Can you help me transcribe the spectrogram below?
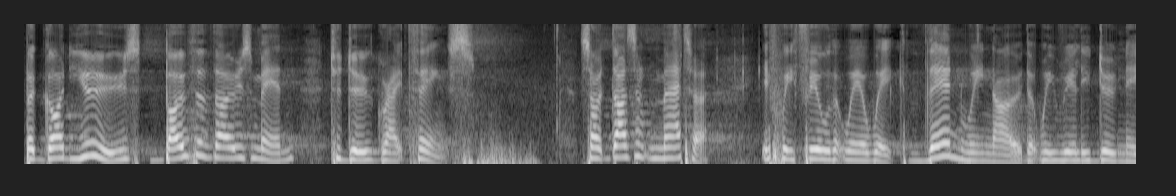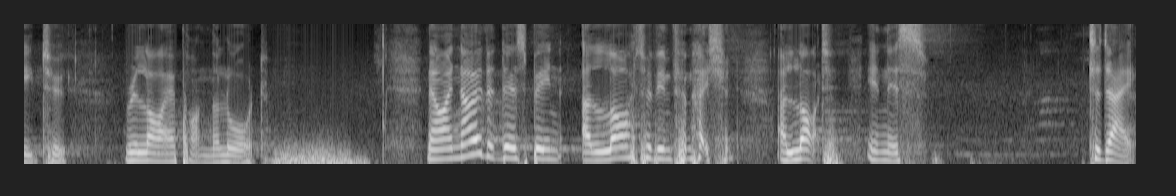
But God used both of those men to do great things. So it doesn't matter if we feel that we're weak. Then we know that we really do need to rely upon the Lord. Now, I know that there's been a lot of information, a lot in this today,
